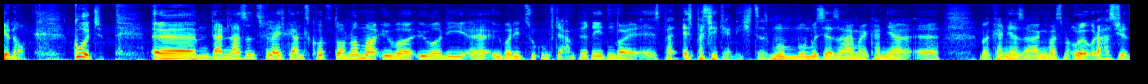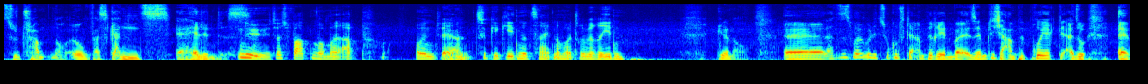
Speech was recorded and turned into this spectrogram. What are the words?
Genau. Gut. Ähm, dann lass uns vielleicht ganz kurz doch nochmal über, über, die, äh, über die Zukunft der Ampel reden, weil es, es passiert ja nichts. Also man, man, muss ja sagen, man kann ja, äh, man kann ja sagen, was man. Oder, oder hast du jetzt zu Trump noch irgendwas ganz Erhellendes? Nö, das warten wir mal ab und werden ja. zu gegebener Zeit nochmal drüber reden. Genau. Äh, lass uns mal über die Zukunft der Ampel reden, weil sämtliche Ampelprojekte, also äh,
